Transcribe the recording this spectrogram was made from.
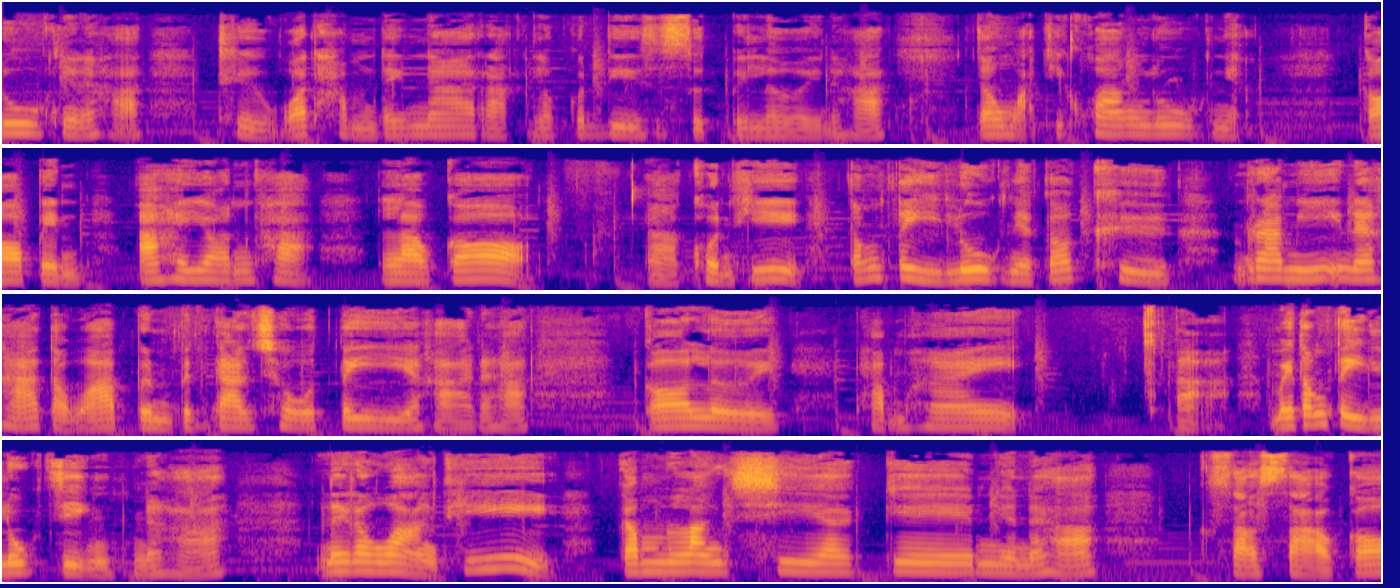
ลูกเนี่ยนะคะ ถือว่าทำได้น่ารักแล้วก็ดีสุดๆไปเลยนะคะ จังหวะที่คว้างลูกเนี่ย ก็เป็นอาฮยอนค่ะ แล้วก็คนที่ต้องตีลูกเนี่ยก็คือรามินะคะ แต่ว่าเป็นเป็นการโชว์ตีะค่ะนะคะ ก็เลยทำให้ไม่ต้องตีลูกจริงนะคะ ในระหว่างที่กำลังเชียร์เกมเนี่ยนะคะ สาวๆก็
